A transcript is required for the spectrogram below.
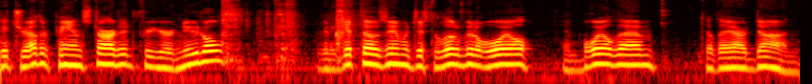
Get your other pan started for your noodles. We're going to get those in with just a little bit of oil and boil them till they are done.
